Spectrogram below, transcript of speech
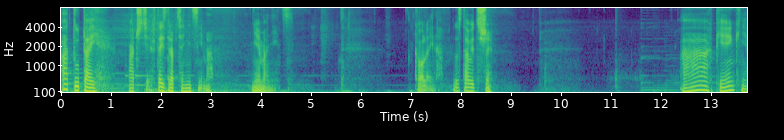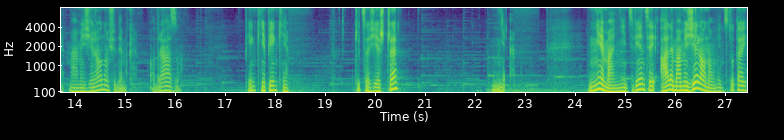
A tutaj, patrzcie, w tej zdrabce nic nie ma. Nie ma nic. Kolejna. Zostały trzy. Ach, pięknie. Mamy zieloną siódemkę. Od razu. Pięknie, pięknie. Czy coś jeszcze? Nie. Nie ma nic więcej, ale mamy zieloną, więc tutaj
